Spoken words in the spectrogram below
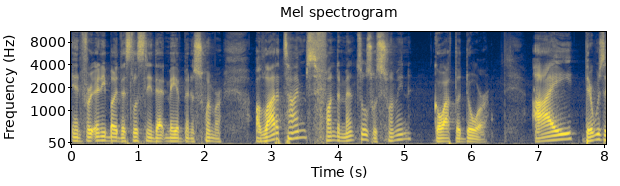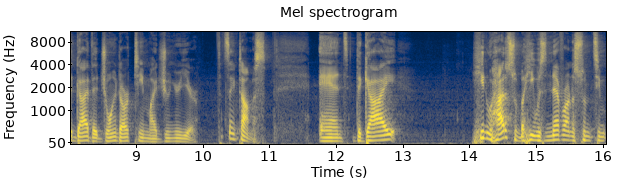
and for anybody that's listening that may have been a swimmer, a lot of times fundamentals with swimming go out the door. I there was a guy that joined our team my junior year at St. Thomas, and the guy he knew how to swim, but he was never on a swim team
